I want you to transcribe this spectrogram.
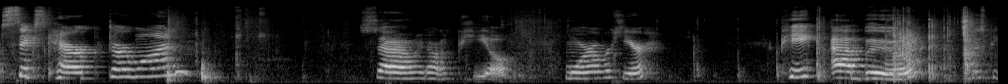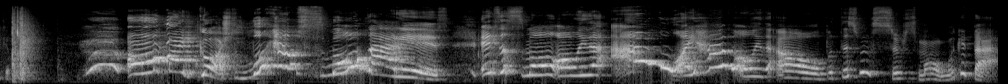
six character one. So I got a peel. More over here. Peek-a-boo. Who's peek-a-boo? Oh my gosh, look how small that is. It's a small Ollie the Owl. I have Ollie the Owl, but this one's so small. Look at that.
